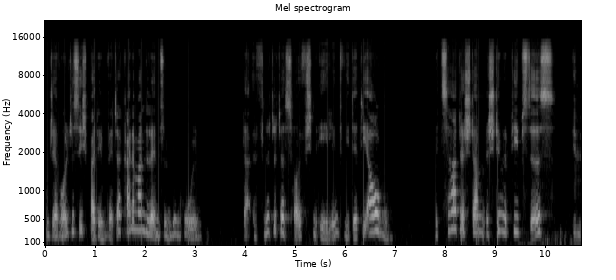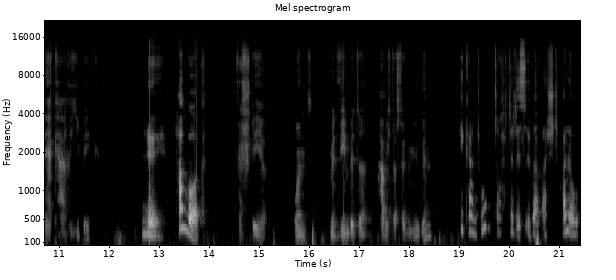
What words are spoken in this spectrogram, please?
Und er wollte sich bei dem Wetter keine Mandelentzündung holen. Da öffnete das Häufchen elend wieder die Augen. Mit zarter Stimme piepste es. In der Karibik? Nö, Hamburg. Verstehe. Und mit wem bitte habe ich das Vergnügen? Picantou betrachtete es überrascht. Hallo,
